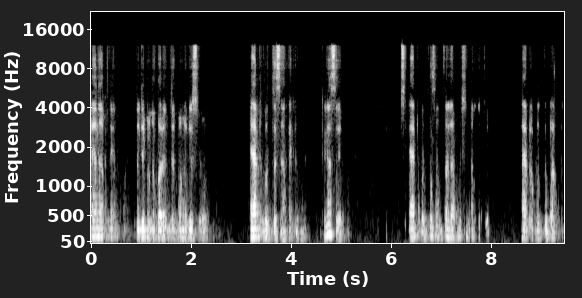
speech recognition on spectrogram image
এখানে আপনি করেন যে কোনো কিছু অ্যাড এখানে ঠিক আছে? অ্যাড করতেছেন, তাহলে আপনি সেখানে অ্যাডও করতে পারবেন।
